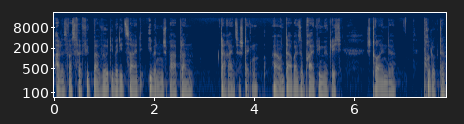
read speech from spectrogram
alles, was verfügbar wird über die Zeit, über einen Sparplan da reinzustecken und dabei so breit wie möglich streuende Produkte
